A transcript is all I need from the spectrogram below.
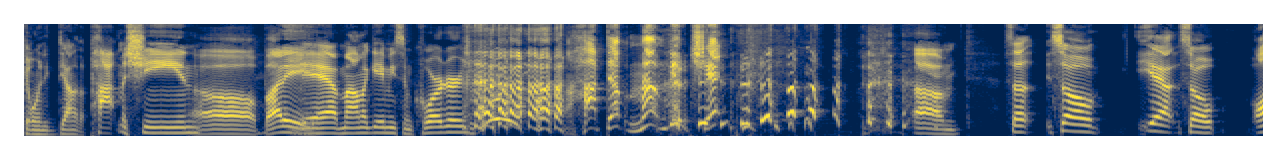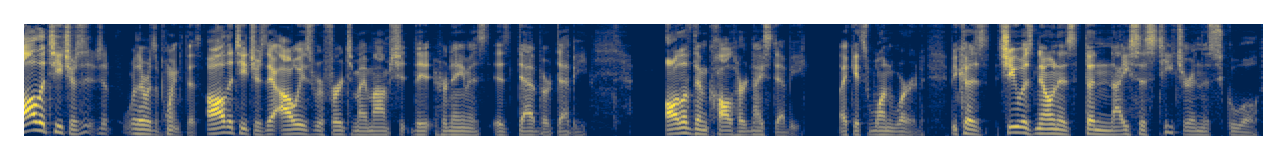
going down to the pop machine. Oh, buddy. Yeah, Mama gave me some quarters. I hopped up a Mountain Dew, shit. um, so so yeah, so all the teachers. There was a point to this. All the teachers they always referred to my mom. She, they, her name is is Deb or Debbie. All of them call her Nice Debbie. Like it's one word because she was known as the nicest teacher in the school,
